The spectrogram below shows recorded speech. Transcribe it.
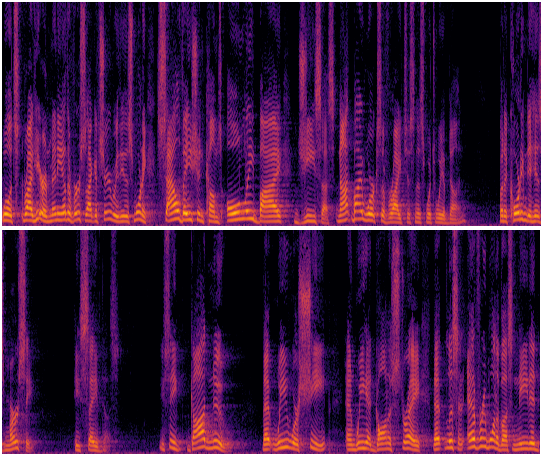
Well, it's right here, and many other verses I could share with you this morning. Salvation comes only by Jesus, not by works of righteousness, which we have done, but according to his mercy, he saved us. You see, God knew that we were sheep and we had gone astray. That, listen, every one of us needed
